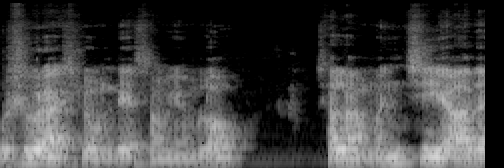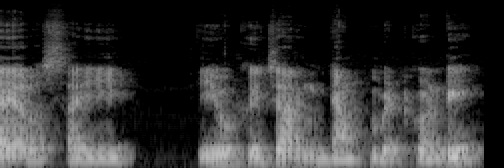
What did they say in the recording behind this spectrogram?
వృషభ రాశిలో ఉండే సమయంలో చాలా మంచి ఆదాయాలు వస్తాయి. ఈ యొక్క విచారం జ్ఞాపకం పెట్టుకోండి.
